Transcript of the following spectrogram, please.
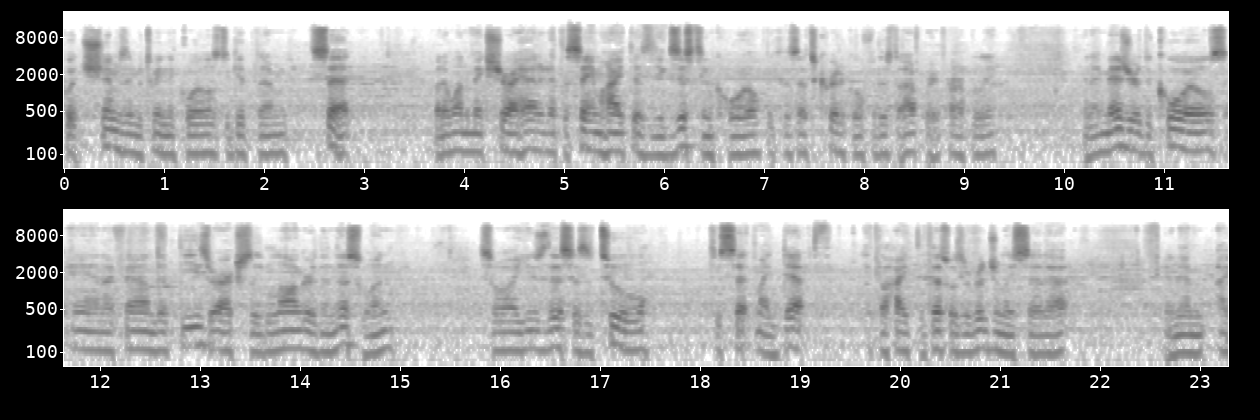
put shims in between the coils to get them set. But I wanted to make sure I had it at the same height as the existing coil because that's critical for this to operate properly. And I measured the coils, and I found that these are actually longer than this one. So I use this as a tool to set my depth at the height that this was originally set at. And then I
